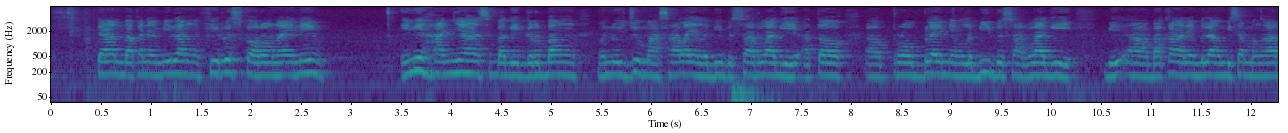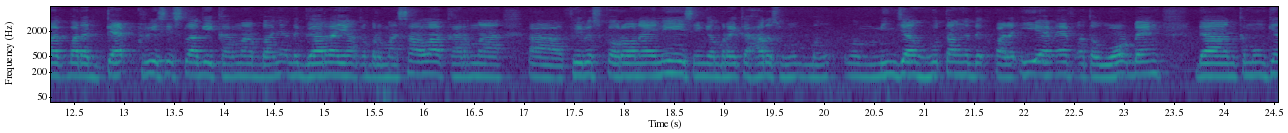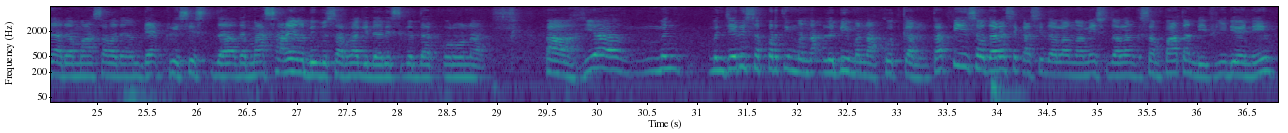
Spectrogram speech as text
Dan bahkan yang bilang virus corona ini ini hanya sebagai gerbang menuju masalah yang lebih besar lagi atau uh, problem yang lebih besar lagi. Bi, uh, bahkan ada yang bilang bisa mengarah kepada debt crisis lagi karena banyak negara yang akan bermasalah karena uh, virus corona ini sehingga mereka harus meminjam hutang kepada IMF atau World Bank. Dan kemungkinan ada masalah dengan debt crisis ada masalah yang lebih besar lagi dari sekedar corona ah ya men, menjadi seperti menak, lebih menakutkan. Tapi saudara saya kasih dalam namanya dalam kesempatan di video ini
